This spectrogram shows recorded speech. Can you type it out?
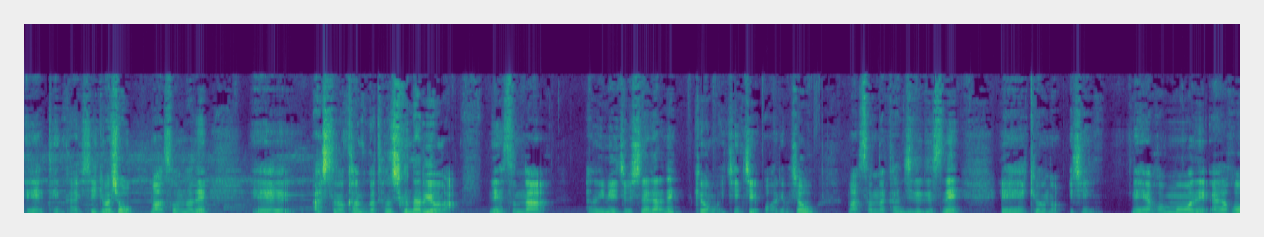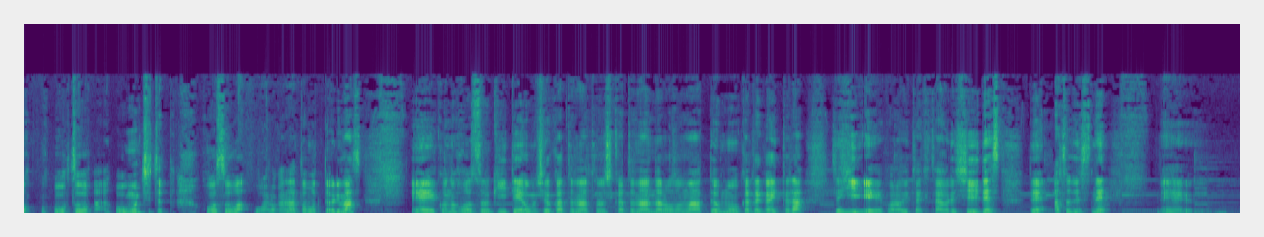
えー、展開していきましょう。まあ、そんなね、えー、明日の看護が楽しくなるような、ね、そんな、あの、イメージをしながらね、今日も一日終わりましょう。まあ、そんな感じでですね、えー、今日の一日、ね、訪問はね、放送は、訪問ちゃった。放送は終わろうかなと思っております。えー、この放送を聞いて面白かったな、楽しかったな、なるほどなって思う方がいたら、ぜひ、えー、フォローいただけたら嬉しいです。で、あとですね、えー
